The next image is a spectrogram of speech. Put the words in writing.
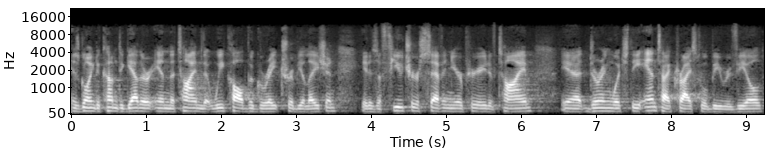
is going to come together in the time that we call the Great Tribulation. It is a future seven year period of time uh, during which the Antichrist will be revealed,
